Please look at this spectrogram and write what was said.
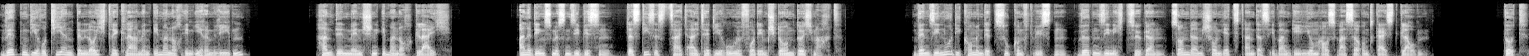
Wirken die rotierenden Leuchtreklamen immer noch in ihrem Leben? Handeln Menschen immer noch gleich? Allerdings müssen sie wissen, dass dieses Zeitalter die Ruhe vor dem Sturm durchmacht. Wenn sie nur die kommende Zukunft wüssten, würden sie nicht zögern, sondern schon jetzt an das Evangelium aus Wasser und Geist glauben. Gott,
